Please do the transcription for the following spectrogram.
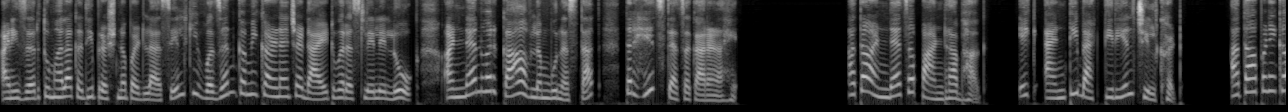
आणि जर तुम्हाला कधी प्रश्न पडला असेल की वजन कमी करण्याच्या डाएटवर असलेले लोक अंड्यांवर का अवलंबून असतात तर हेच त्याचं कारण आहे. आता अंड्याचा पांढरा भाग एक अँटीबॅक्टेरियल चिलखट आता आपण एका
